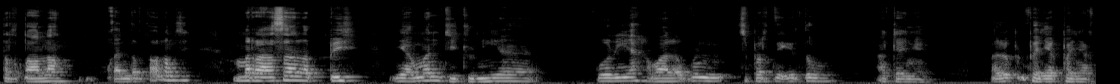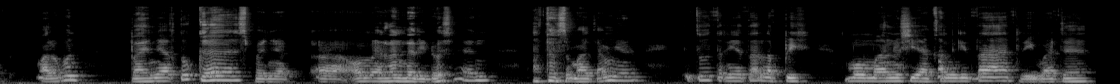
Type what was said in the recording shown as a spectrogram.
tertolong bukan tertolong sih merasa lebih nyaman di dunia kuliah walaupun seperti itu adanya. Walaupun banyak-banyak walaupun banyak tugas banyak uh, omelan dari dosen atau semacamnya itu ternyata lebih memanusiakan kita daripada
